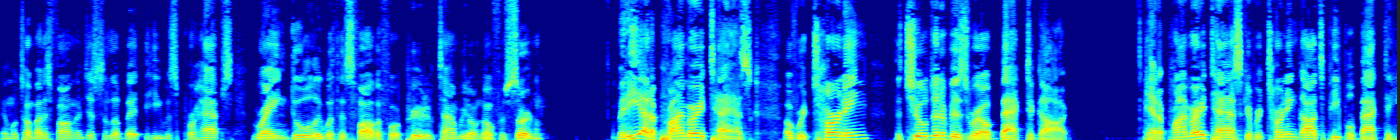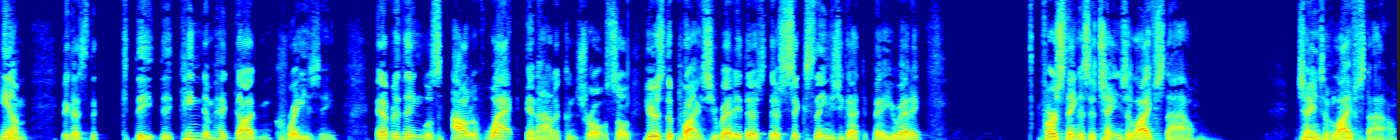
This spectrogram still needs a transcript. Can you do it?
and we'll talk about his father in just a little bit, he was perhaps reigned dually with his father for a period of time. We don't know for certain. But he had a primary task of returning the children of Israel back to God. He had a primary task of returning God's people back to him because the, the, the kingdom had gotten crazy everything was out of whack and out of control. So here's the price. You ready? There's there's six things you got to pay. You ready? First thing is a change of lifestyle. Change of lifestyle.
